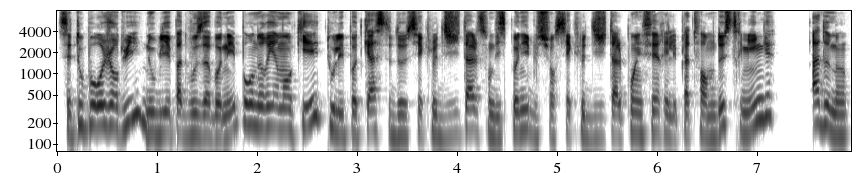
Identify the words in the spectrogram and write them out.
C'est tout pour aujourd'hui. N'oubliez pas de vous abonner pour ne rien manquer. Tous les podcasts de Siècle Digital sont disponibles sur siècledigital.fr et les plateformes de streaming. À demain.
